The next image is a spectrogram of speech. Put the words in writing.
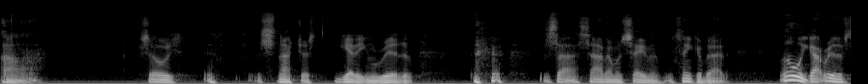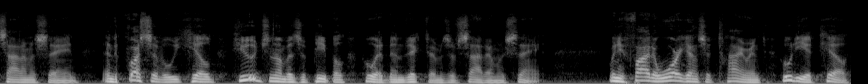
Uh, so it's not just getting rid of Saddam Hussein. Think about it. Well, we got rid of Saddam Hussein. In it, we killed huge numbers of people who had been victims of Saddam Hussein. When you fight a war against a tyrant, who do you kill?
